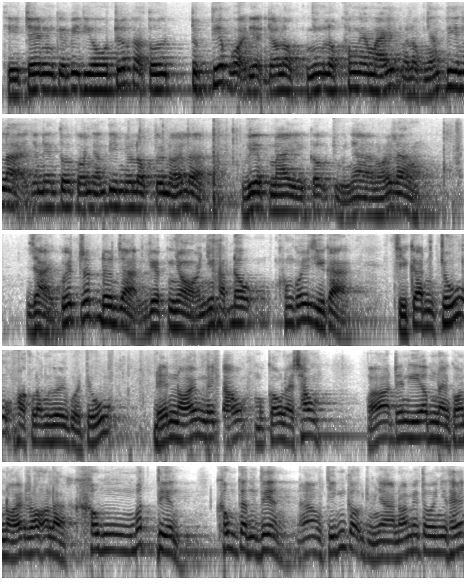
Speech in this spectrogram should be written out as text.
thì trên cái video trước là tôi trực tiếp gọi điện cho lộc nhưng lộc không nghe máy và lộc nhắn tin lại cho nên tôi có nhắn tin cho lộc tôi nói là việc này cậu chủ nhà nói rằng giải quyết rất đơn giản việc nhỏ như hạt đậu không có gì cả. Chỉ cần chú hoặc là người của chú đến nói với cháu một câu là xong. Đó, trên ghi âm này có nói rõ là không mất tiền không cần tiền. Đó, chính cậu chủ nhà nói với tôi như thế.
